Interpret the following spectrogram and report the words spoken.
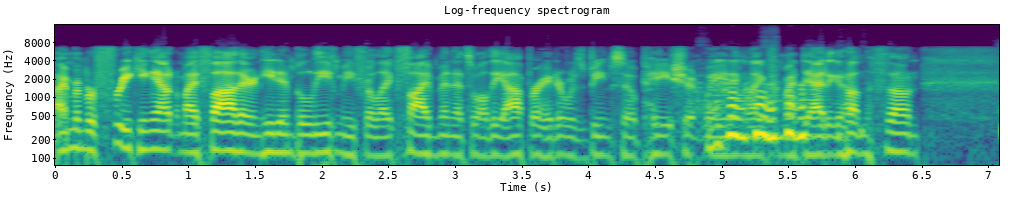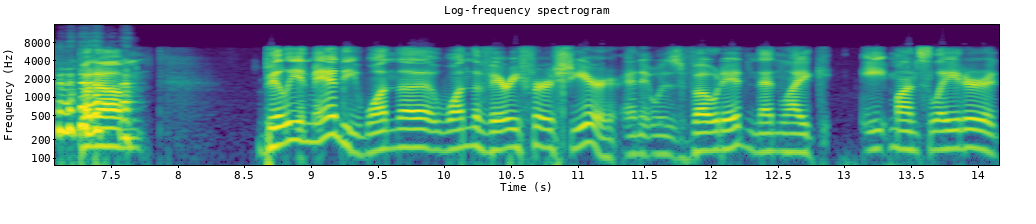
I remember freaking out to my father, and he didn't believe me for like five minutes while the operator was being so patient, waiting like for my dad to get on the phone. But um, Billy and Mandy won the won the very first year, and it was voted, and then like eight months later, it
